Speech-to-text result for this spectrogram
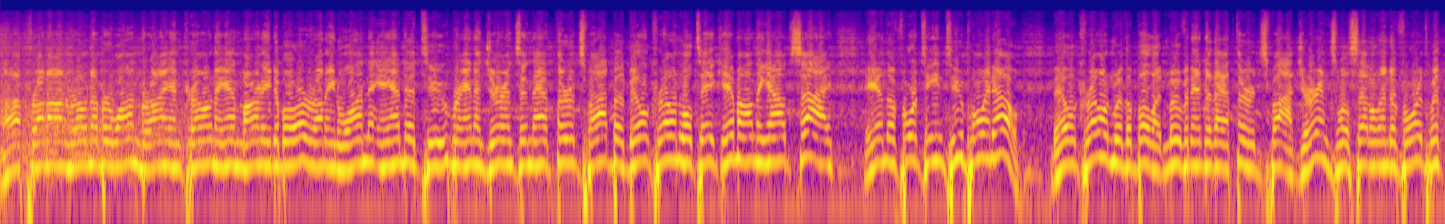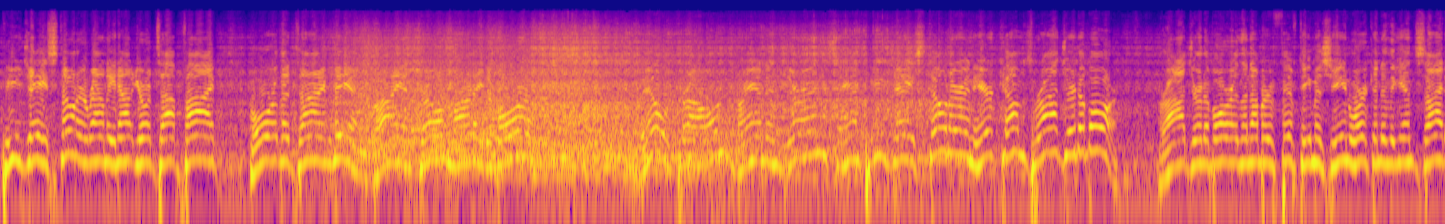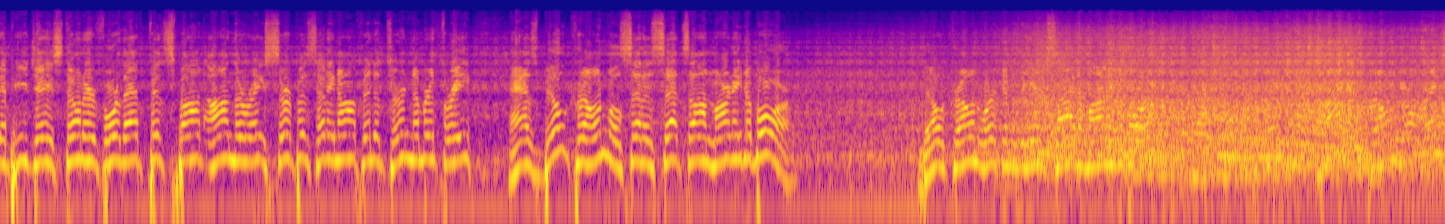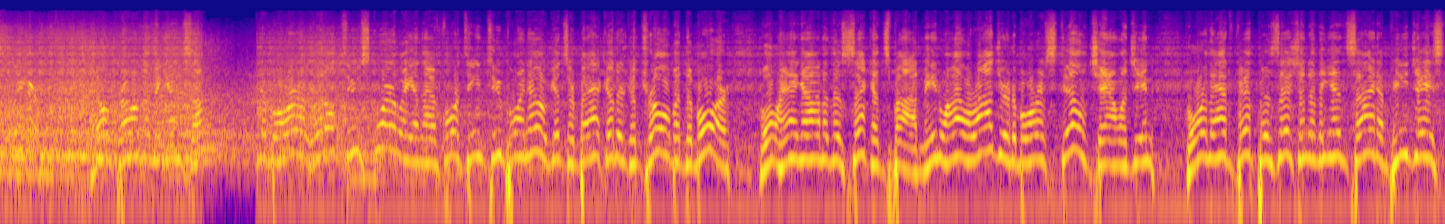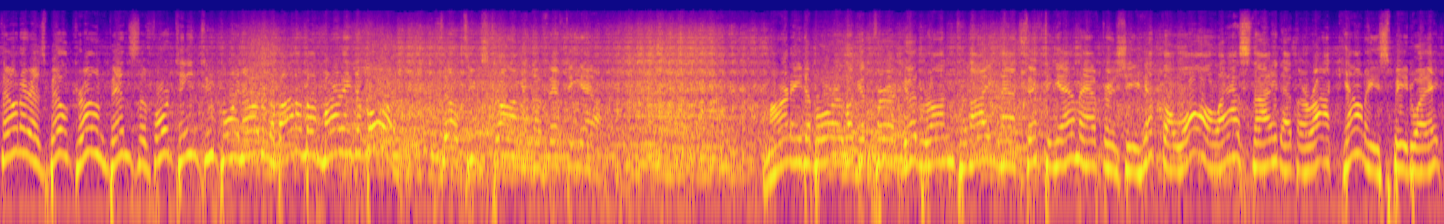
Up front on row number one, Brian Crone and Marnie DeBoer running one and a two. Brandon Jurens in that third spot, but Bill Crone will take him on the outside in the 14 2.0. Bill Crone with a bullet moving into that third spot. Jurens will settle into fourth with PJ Stoner rounding out your top five for the time being. Brian Crone, Marnie DeBoer, Bill Crone, Brandon Jurens, and PJ Stoner, and here comes Roger DeBoer. Roger DeBoer in the number 50 machine working to the inside of PJ Stoner for that fifth spot on the race surface, heading off into turn number three as Bill Crone will set his sets on Marnie DeBoer. Bill Crone working to the inside of Marnie DeBoer. Brian Crone, your race leader. Bill Crone to the inside. DeBoer a little too squirrely in that 14 2.0. Gets her back under control, but DeBoer will hang on to the second spot. Meanwhile, Roger DeBoer is still challenging for that fifth position to the inside of PJ Stoner as Bill Crone pins the 14 2.0 to the bottom, but Marnie DeBoer still too strong in the 50M. Marnie DeBoer looking for a good run tonight in that 50M after she hit the wall last night at the Rock County Speedway.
